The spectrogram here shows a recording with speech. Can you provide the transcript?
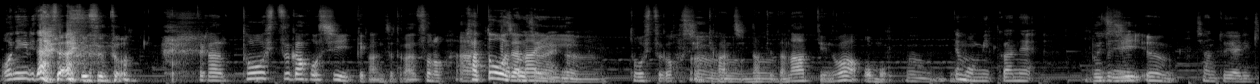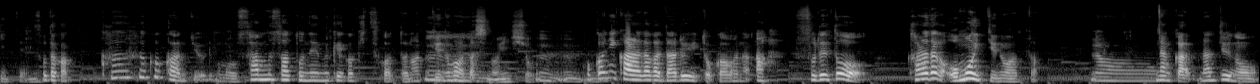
おにぎり食べたいってずっと。だから糖質が欲しいって感じだったからそのあ加糖じゃない。うん糖質が欲しいって感じになってたなっていうのは思う。うん。でも3日ね無無事事うん、ちゃんとやりきってね。そうだから空腹感っていうよりも寒さと眠気がきつかったなっていうのが私の印象、うんうんうん。他に体がだるいとかはなあそれと体が重いっていうのはあった。なんかなんていうの？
